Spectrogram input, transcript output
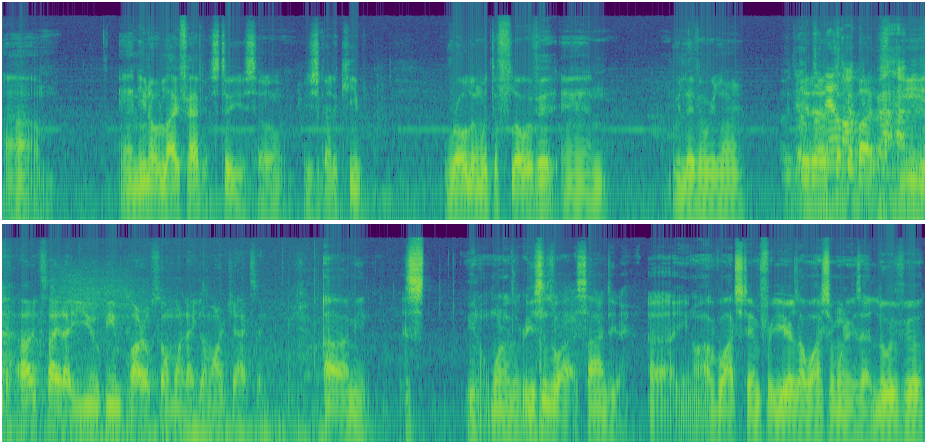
Um, and, you know, life happens to you, so you just got to keep rolling with the flow of it, and we live and we learn. Yeah, uh, talk about, about speed. How excited are you being part of someone like Lamar Jackson? Uh, I mean, it's you know one of the reasons why I signed here. Uh, you know, I've watched him for years. I watched him when he was at Louisville.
